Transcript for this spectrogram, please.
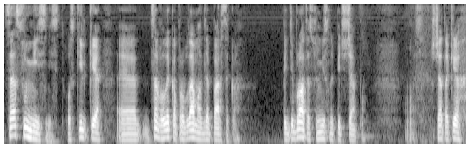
це сумісність, оскільки е, це велика проблема для персика. Підібрати сумісну підщепу. Ось. Ще таких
